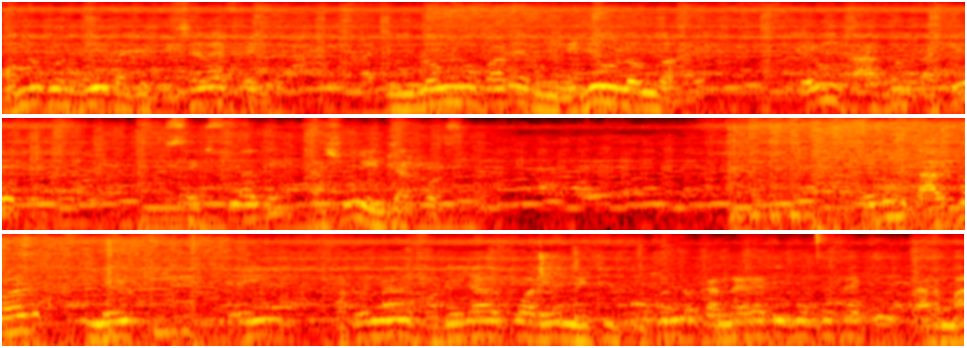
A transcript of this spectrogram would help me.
বন্ধ করে দিয়ে তাকে বিছানায় ফেলে, তাকে উলঙ্গ করে এবং নিজে উলঙ্গ হয় এবং তারপর তাকে সেক্সুয়ালি তার সঙ্গে ইন্টারকোর্স করে। এবং তারপর মেয়েটি এই ঘটনা ঘটে যাওয়ার পরে মেয়েটি প্রচণ্ড কান্নাকাটি করতে থাকে, তার মা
